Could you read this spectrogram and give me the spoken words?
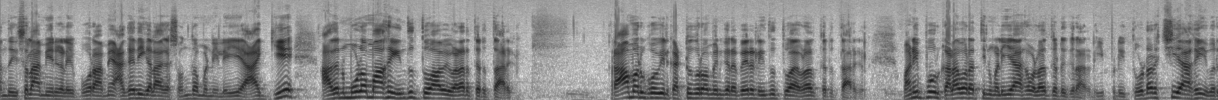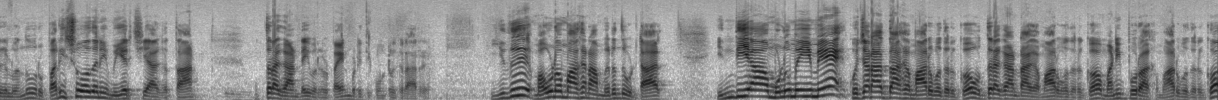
அந்த இஸ்லாமியர்களை பூராமே அகதிகளாக சொந்த மண்ணிலேயே ஆக்கி அதன் மூலமாக இந்துத்துவாவை வளர்த்தெடுத்தார்கள். ராமர் கோவில் கட்டுகிறோம் என்கிற பெயரில் இந்துத்துவா வளர்த்தெடுத்தார்கள். மணிப்பூர் கலவரத்தின் வழியாக வளர்த்தெடுக்கிறார்கள். இப்படி தொடர்ச்சியாக இவர்கள் வந்து ஒரு பரிசோதனை முயற்சியாகத்தான் உத்தரகாண்டை இவர்கள் பயன்படுத்தி கொண்டிருக்கிறார்கள். இது மௌனமாக நாம் இருந்துவிட்டால் இந்தியா முழுமையுமே குஜராத்தாக மாறுவதற்கோ உத்தரகாண்டாக மாறுவதற்கோ மணிப்பூராக மாறுவதற்கோ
